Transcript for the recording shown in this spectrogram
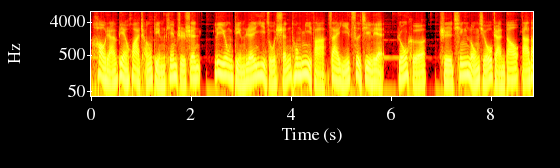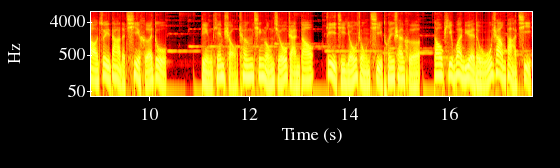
浩然变化成顶天之身，利用顶人一族神通秘法，再一次祭炼融合，使青龙九斩刀达到最大的契合度。顶天手称青龙九斩刀。立即有种气吞山河、刀劈万岳的无上霸气。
